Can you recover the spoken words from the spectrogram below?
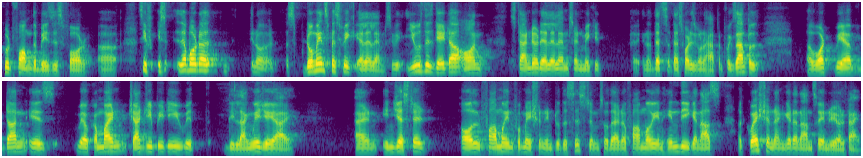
could form the basis for uh, see it's about a you know domain specific LLMs. We use this data on standard LLMs and make it uh, you know that's that's what is going to happen. For example, uh, what we have done is we have combined ChatGPT with the language AI and ingested all farmer information into the system so that a farmer in Hindi can ask a question and get an answer in real time.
